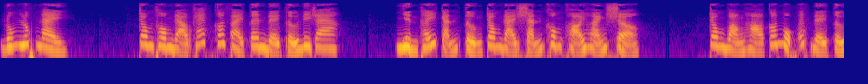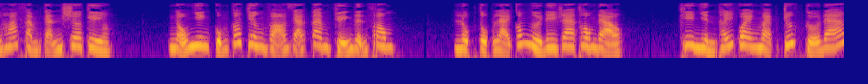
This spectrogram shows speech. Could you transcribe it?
Đúng lúc này, trong thôn đạo khác có vài tên đệ tử đi ra. Nhìn thấy cảnh tượng trong đại sảnh không khỏi hoảng sợ. Trong bọn họ có một ít đệ tử hóa phàm cảnh sơ kỳ. Ngẫu nhiên cũng có chân võ giả tam chuyển đỉnh phong. Lục tục lại có người đi ra thôn đạo. Khi nhìn thấy quan mạc trước cửa đá.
